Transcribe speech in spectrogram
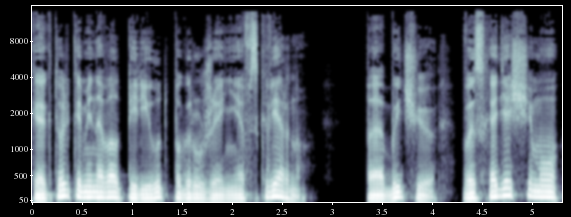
Как только миновал период погружения в скверну. По обычаю, восходящему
